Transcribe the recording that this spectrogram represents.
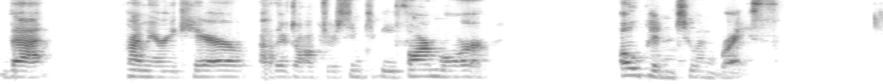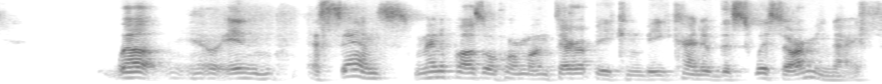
that primary care, other doctors seem to be far more open to embrace? Well, you know, in a sense, menopausal hormone therapy can be kind of the Swiss Army knife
